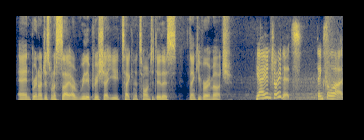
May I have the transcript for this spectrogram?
And Bryn, I just want to say I really appreciate you taking the time to do this. Thank you very much. Yeah, I enjoyed it. Thanks a lot.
